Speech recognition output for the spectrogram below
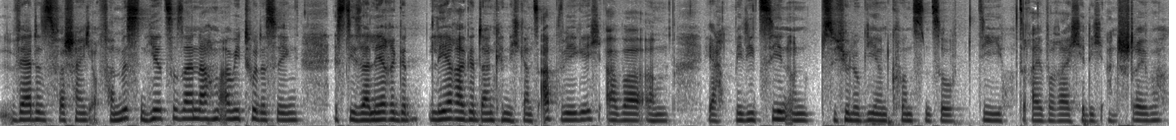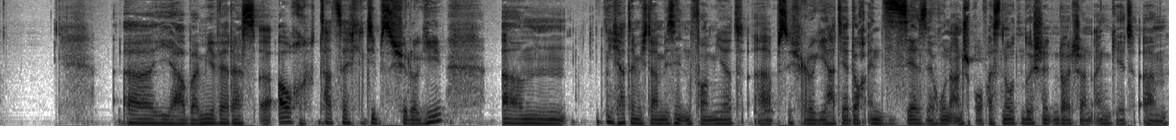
werde es wahrscheinlich auch vermissen, hier zu sein nach dem Abitur. Deswegen ist dieser Lehrer Lehrergedanke nicht ganz abwegig. Aber ähm, ja, Medizin und Psychologie und Kunst sind so die drei Bereiche, die ich anstrebe. Äh, ja, bei mir wäre das äh, auch tatsächlich die Psychologie. Ähm, ich hatte mich da ein bisschen informiert. Äh, Psychologie hat ja doch einen sehr, sehr hohen Anspruch, was Notendurchschnitt in Deutschland angeht. Ähm,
